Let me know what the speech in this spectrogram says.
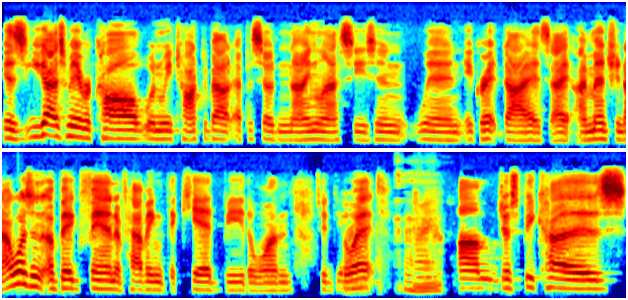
Is you guys may recall when we talked about episode nine last season when Ygritte dies, I, I mentioned I wasn't a big fan of having the kid be the one to do Right. it Right. um, just because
